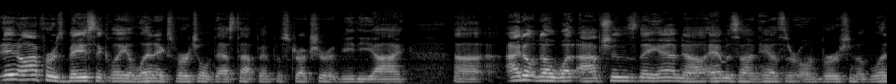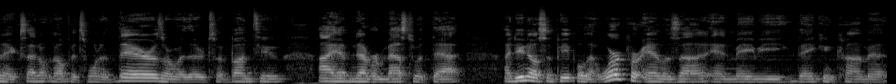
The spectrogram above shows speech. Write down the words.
it offers basically a Linux virtual desktop infrastructure, a VDI. Uh, I don't know what options they have now. Amazon has their own version of Linux. I don't know if it's one of theirs or whether it's Ubuntu. I have never messed with that. I do know some people that work for Amazon, and maybe they can comment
